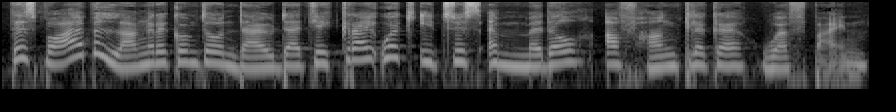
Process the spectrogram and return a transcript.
Dis baie belangrik om te onthou dat jy kry ook iets soos 'n middelafhanklike hoofpyn.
